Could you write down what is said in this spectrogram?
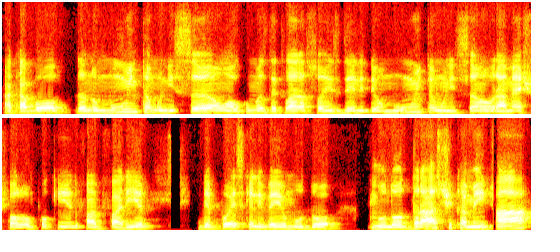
acabou dando muita munição, algumas declarações dele deu muita munição, o Ramesh falou um pouquinho do Fábio Faria, depois que ele veio mudou mudou drasticamente a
